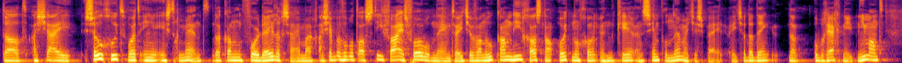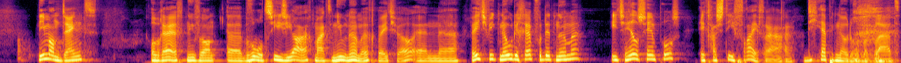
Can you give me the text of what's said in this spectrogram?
dat als jij zo goed wordt in je instrument, dat kan voordelig zijn. Maar als je bijvoorbeeld als Steve Vai als voorbeeld neemt, weet je, van hoe kan die gast nou ooit nog gewoon een keer een simpel nummertje spelen? Weet je, dat denk ik dat oprecht niet. Niemand, niemand denkt oprecht nu van, eh, bijvoorbeeld CZR maakt een nieuw nummer, weet je wel. En weet je wie ik nodig heb voor dit nummer? Iets heel simpels. Ik ga Steve Vai vragen. Die heb ik nodig op mijn plaat.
